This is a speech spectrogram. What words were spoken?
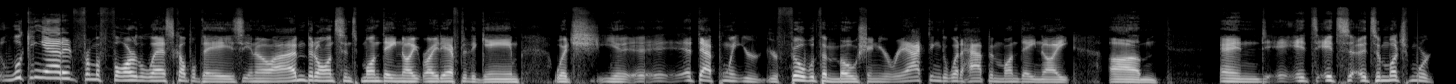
looking at it from afar the last couple days, you know, I haven't been on since Monday night right after the game, which you, at that point you're you're filled with emotion. You're reacting to what happened Monday night. Um, and it's it's it's a much more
